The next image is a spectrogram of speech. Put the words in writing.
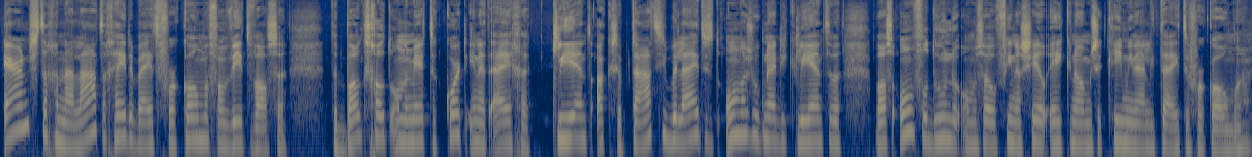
ernstige nalatigheden bij het voorkomen van witwassen. De bank schoot onder meer tekort in het eigen cliëntacceptatiebeleid. Dus het onderzoek naar die cliënten was onvoldoende om zo financieel-economische criminaliteit te voorkomen.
